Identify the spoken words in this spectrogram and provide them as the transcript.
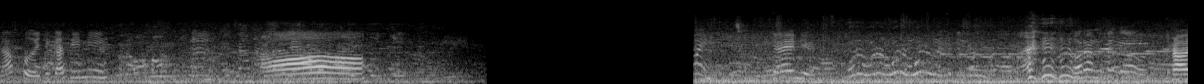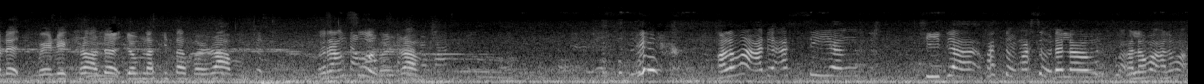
Kenapa je kat sini? Oh. Jangan dia. Orang tak tahu. Crowded, very crowded. Jomlah kita beram. Orang full. Beram. Eh, alamak ada asti yang tidak patut masuk dalam alamak alamak.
